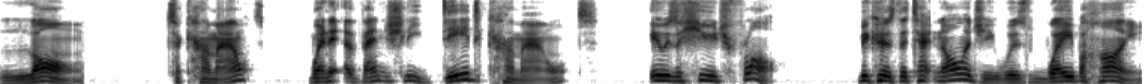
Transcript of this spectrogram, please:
long to come out. When it eventually did come out, it was a huge flop because the technology was way behind.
